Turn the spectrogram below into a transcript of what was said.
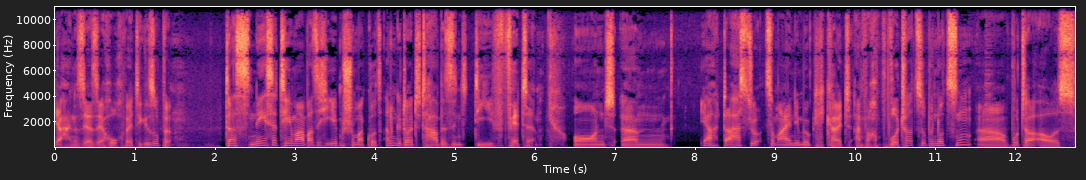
ja, eine sehr, sehr hochwertige Suppe. Das nächste Thema, was ich eben schon mal kurz angedeutet habe, sind die Fette. Und ähm, ja, da hast du zum einen die Möglichkeit, einfach Butter zu benutzen. Äh, Butter aus,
